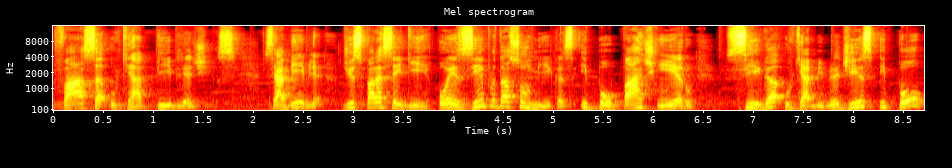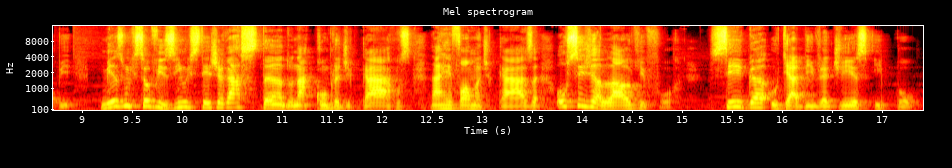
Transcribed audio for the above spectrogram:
faça o que a Bíblia diz. Se a Bíblia diz para seguir o exemplo das formigas e poupar dinheiro, siga o que a Bíblia diz e poupe, mesmo que seu vizinho esteja gastando na compra de carros, na reforma de casa, ou seja lá o que for. Siga o que a Bíblia diz e poupe.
